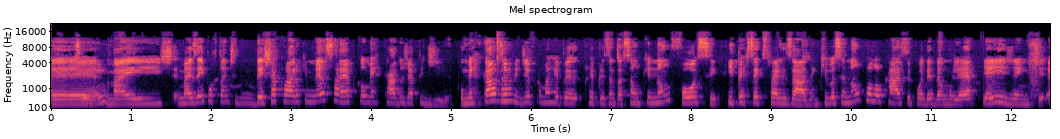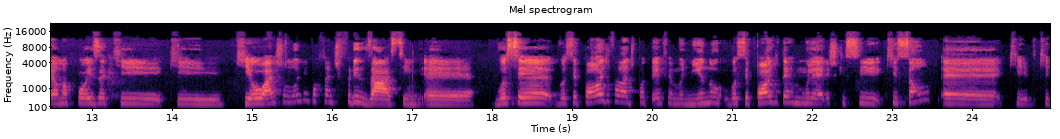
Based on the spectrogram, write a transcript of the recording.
É, mas, mas é importante deixar claro que nessa época o mercado já pedia. O mercado já pedia para uma rep representação que não fosse hipersexualizada, em que você não colocasse o poder da mulher. E aí, gente, é uma coisa que, que, que eu acho muito importante frisar, assim, é, você, você pode falar de poder feminino, você pode ter mulheres que se que são é, que, que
